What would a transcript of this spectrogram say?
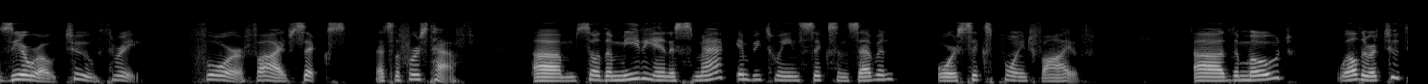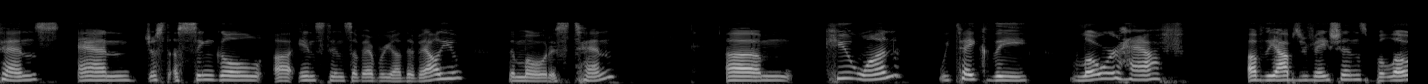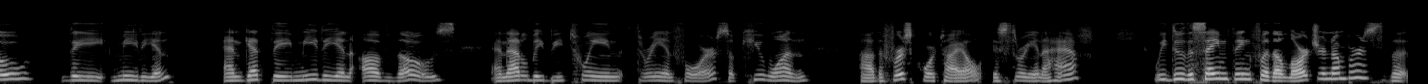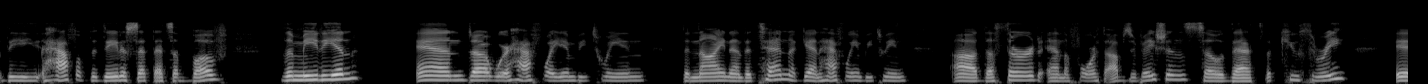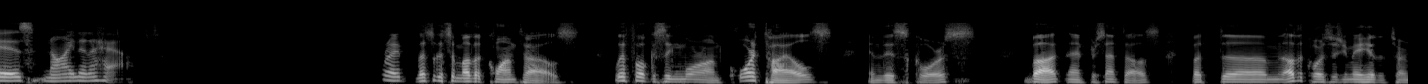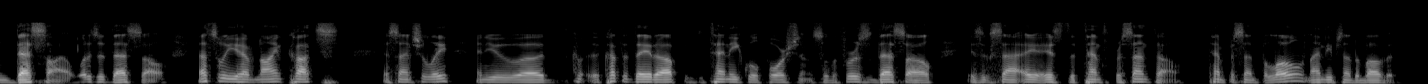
0, 2, 3, 4, 5, 6. That's the first half. Um, so the median is smack in between 6 and 7, or 6.5. Uh, the mode, well, there are two tens and just a single uh, instance of every other value. The mode is 10. Um, Q1, we take the lower half of the observations below the median and get the median of those, and that'll be between 3 and 4. So Q1, uh, the first quartile, is 3.5. We do the same thing for the larger numbers, the, the half of the data set that's above the median, and uh, we're halfway in between the 9 and the 10, again, halfway in between uh, the third and the fourth observations, so that's the Q3 is 9.5. Right, let's look at some other quantiles. We're focusing more on quartiles in this course, but and percentiles, but um, in other courses you may hear the term decile. What is a decile? That's where you have nine cuts essentially, and you uh, uh, cut the data up into 10 equal portions. So the first decile is, is the 10th percentile, 10% below, 90% above it.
